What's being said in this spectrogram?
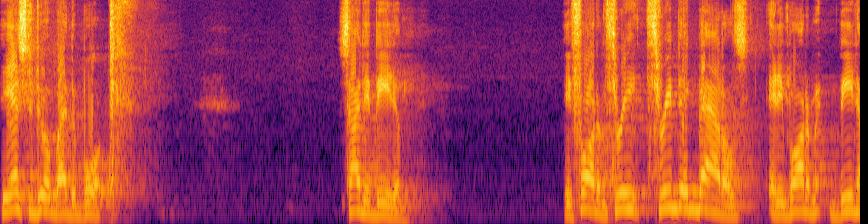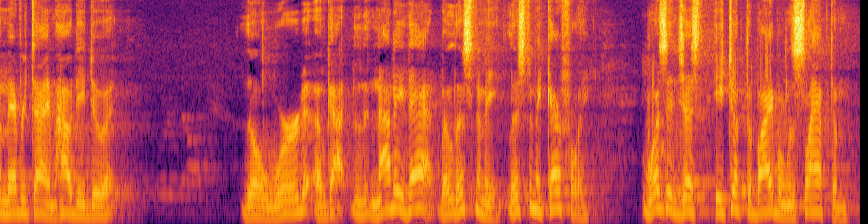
He has to do it by the book. So how did he beat him? He fought him three, three big battles, and he bought him, beat him every time. How did he do it? The Word of God. Not only that, but listen to me. Listen to me carefully. It wasn't just he took the Bible and slapped him.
